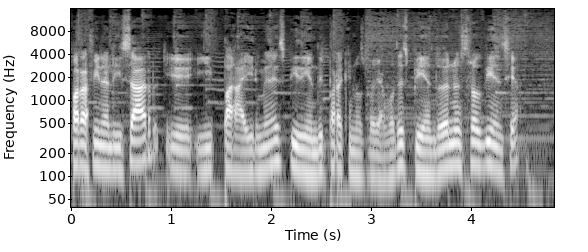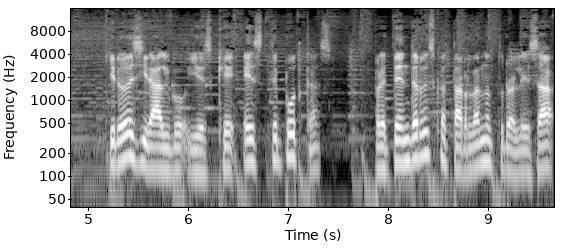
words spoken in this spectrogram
Para finalizar eh, y para irme despidiendo y para que nos vayamos despidiendo de nuestra audiencia, quiero decir algo y es que este podcast pretende rescatar la naturaleza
